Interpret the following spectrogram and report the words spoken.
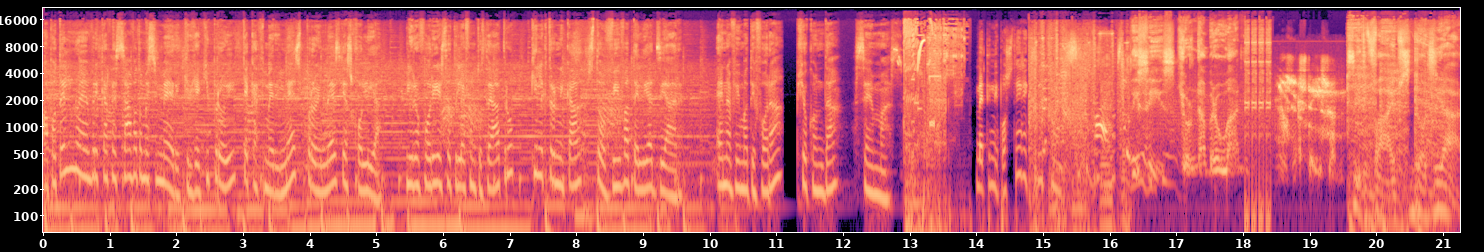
Αποτέλει Νοέμβρη κάθε Σάββατο μεσημέρι, Κυριακή πρωί και καθημερινές πρωινές για σχολεία. Πληροφορίες στο τηλέφωνο του θεάτρου και ηλεκτρονικά στο viva.gr. Ένα βήμα τη φορά πιο κοντά σε εμάς. Με την υποστήριξη του City Vibes. This is your number one music station. Cityvibes.gr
